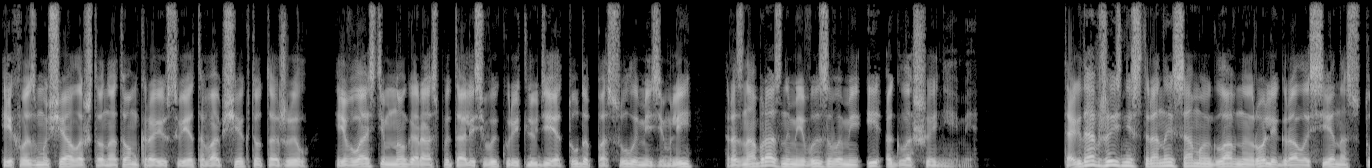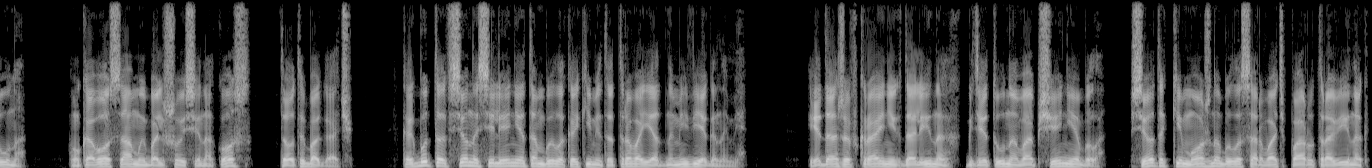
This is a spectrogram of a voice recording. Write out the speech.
Их возмущало, что на том краю света вообще кто-то жил, и власти много раз пытались выкурить людей оттуда посулами земли, разнообразными вызовами и оглашениями. Тогда в жизни страны самую главную роль играла сено стуна. У кого самый большой сенокос, тот и богач. Как будто все население там было какими-то травоядными веганами. И даже в крайних долинах, где туна вообще не было, все-таки можно было сорвать пару травинок,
